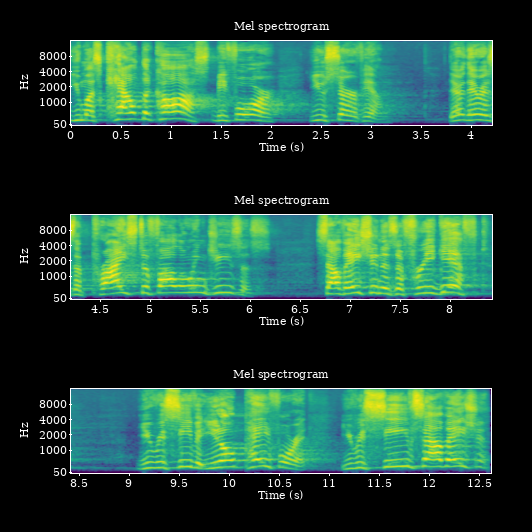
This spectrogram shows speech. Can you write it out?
you must count the cost before you serve Him. There, there is a price to following Jesus. Salvation is a free gift. You receive it, you don't pay for it. You receive salvation.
